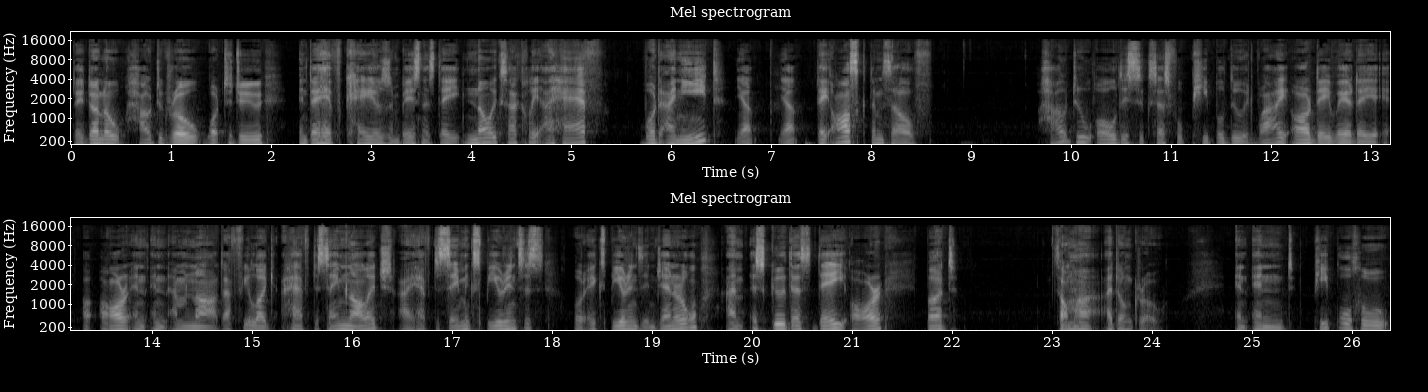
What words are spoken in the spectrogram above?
They don't know how to grow what to do and they have chaos in business. They know exactly i have what i need. Yep. Yep. they ask themselves how do all these successful people do it? Why are they where they are? And, and i'm not i feel like i have the same knowledge i have the same experiences or experience in general. I'm as good as they are but somehow i don't grow. And and people who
